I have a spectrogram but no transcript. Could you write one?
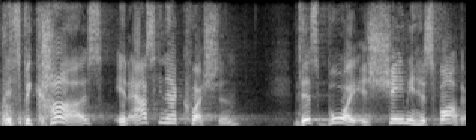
It's because in asking that question, this boy is shaming his father.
